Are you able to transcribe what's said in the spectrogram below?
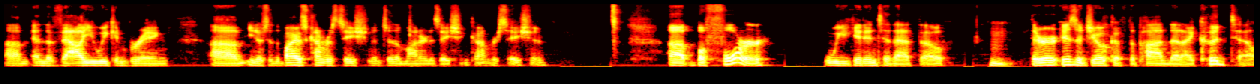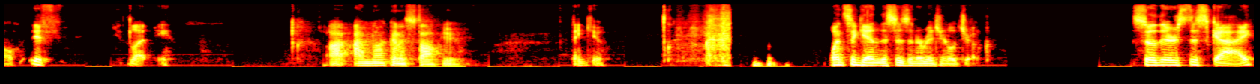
um, and the value we can bring, um, you know, to the bias conversation and to the modernization conversation. Uh, before we get into that, though, Hmm. there is a joke of the pod that I could tell if you'd let me. I, i'm not going to stop you Thank you. Once again, this is an original joke. So there's this guy,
